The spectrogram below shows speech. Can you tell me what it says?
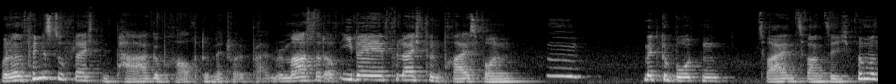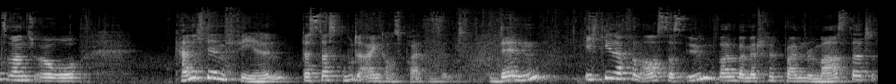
Und dann findest du vielleicht ein paar gebrauchte Metroid Prime Remastered auf Ebay, vielleicht für einen Preis von hm, mitgeboten 22, 25 Euro. Kann ich dir empfehlen, dass das gute Einkaufspreise sind. Denn ich gehe davon aus, dass irgendwann bei Metroid Prime Remastered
